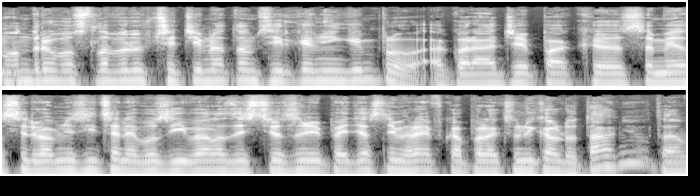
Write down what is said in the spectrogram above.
jsem Ondru oslovil už předtím na tom církevním gimplu, akorát, že pak eh, jsem mi asi dva měsíce nevozíval a zjistil jsem, že Péťa s ním hraje v kapele, jak jsem říkal, dotáhni ho tam.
